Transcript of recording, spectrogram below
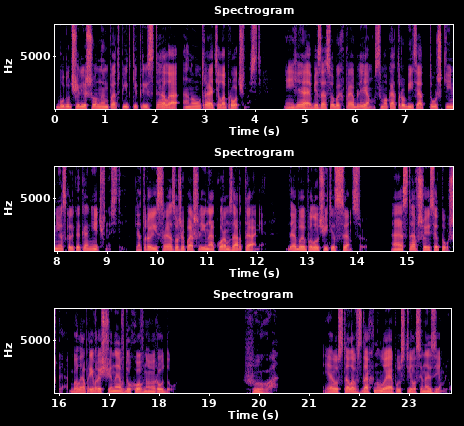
Будучи лишенным подпитки кристалла, оно утратило прочность, я без особых проблем смог отрубить от тушки несколько конечностей, которые сразу же пошли на корм Зартане, дабы получить эссенцию, а оставшаяся тушка была превращена в духовную руду. Фу. Я устало вздохнул и опустился на землю.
